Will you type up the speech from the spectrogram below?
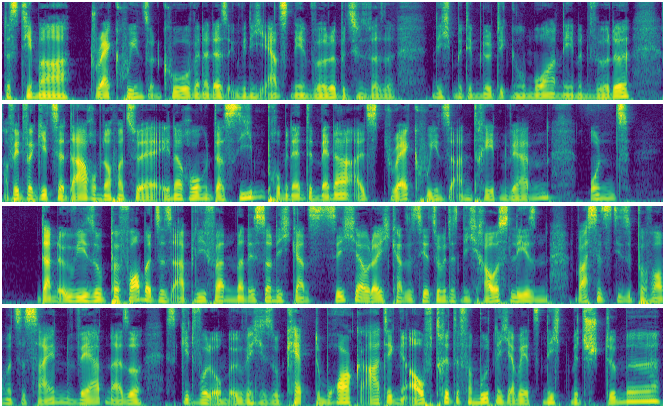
das Thema Drag Queens und Co., wenn er das irgendwie nicht ernst nehmen würde, beziehungsweise nicht mit dem nötigen Humor nehmen würde. Auf jeden Fall geht es ja darum, nochmal zur Erinnerung, dass sieben prominente Männer als Drag Queens antreten werden und dann irgendwie so Performances abliefern. Man ist noch nicht ganz sicher oder ich kann es hier zumindest nicht rauslesen, was jetzt diese Performances sein werden. Also es geht wohl um irgendwelche so Catwalk-artigen Auftritte vermutlich, aber jetzt nicht mit Stimme,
